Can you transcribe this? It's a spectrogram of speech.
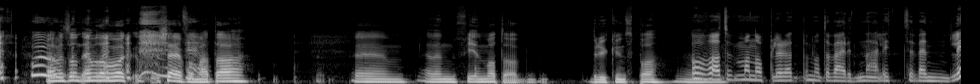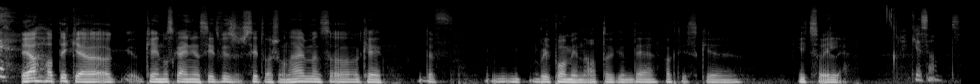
ja, men sånn, ja, men da ser jeg for meg at da eh, er det en fin måte å bruke kunst på. Eh, Og at man opplever at på en måte verden er litt vennlig. Ja, at ikke Ok, nå skal jeg inn i en situasjon her, men så ok, det blir påminnet at det er faktisk eh, ikke så ille. Ikke sant.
